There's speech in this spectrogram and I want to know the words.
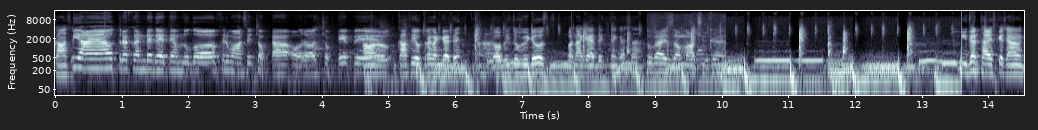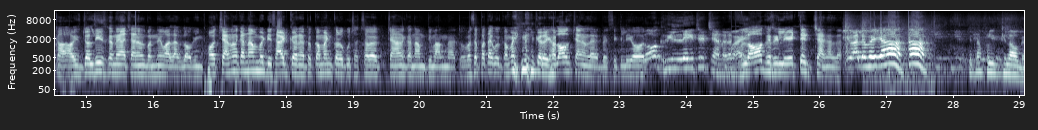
कहाँ से? आए हैं उत्तराखंड गए थे हम लोग फिर वहाँ से चौपटा और चौपटे पे। हाँ काफ़ी उत्तराखंड गए थे। हाँ। तो अभी जो वीडियोस बना के आए देखते हैं कैसा तो गाइस हम आ चुके हैं। इधर था इसके चैनल का और जल्दी इसका नया चैनल बनने वाला है ब्लॉगिंग और चैनल का नाम में डिसाइड कर रहे हैं तो कमेंट करो कुछ अच्छा चैनल का नाम दिमाग में है तो। वैसे पता है कोई कमेंट नहीं करेगा। ब्लॉग चैनल है बेसिकली और ब्लॉग रिलेटेड चैनल है ब्लॉग रिलेटेड चैनल है। वाले भैया हाँ। कितना फुल खिलाओगे?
